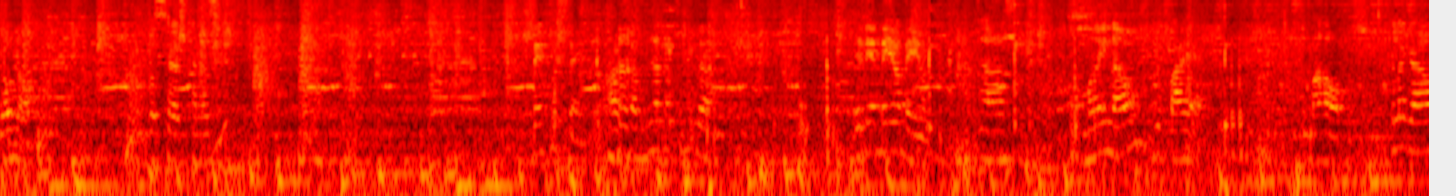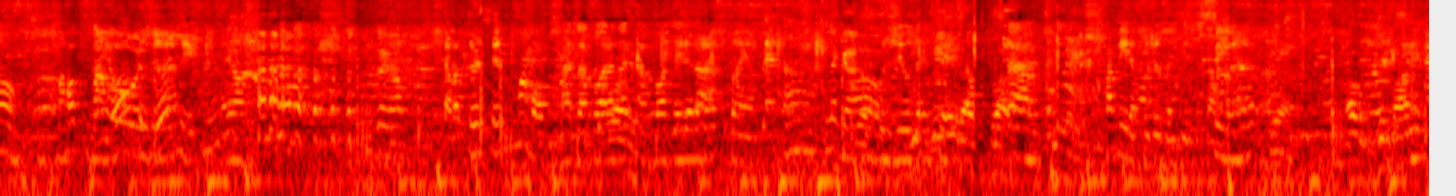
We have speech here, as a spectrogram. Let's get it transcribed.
Eu não. Você acha que é nazi? 100%. A Sabrina tá comigo. Ele é meio a meio. Ah, sim. Mãe não e o pai é. Do Marrocos. Que legal. Marrocos, Marrocos hoje, né? Ganhou. Tava torcendo pro Marrocos. Mas agora a avó dele era da Espanha. Ah, que legal. Fugiu da Inquisição. Ah, família fugiu da Inquisição. Sim. Né? Oh, Monica,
